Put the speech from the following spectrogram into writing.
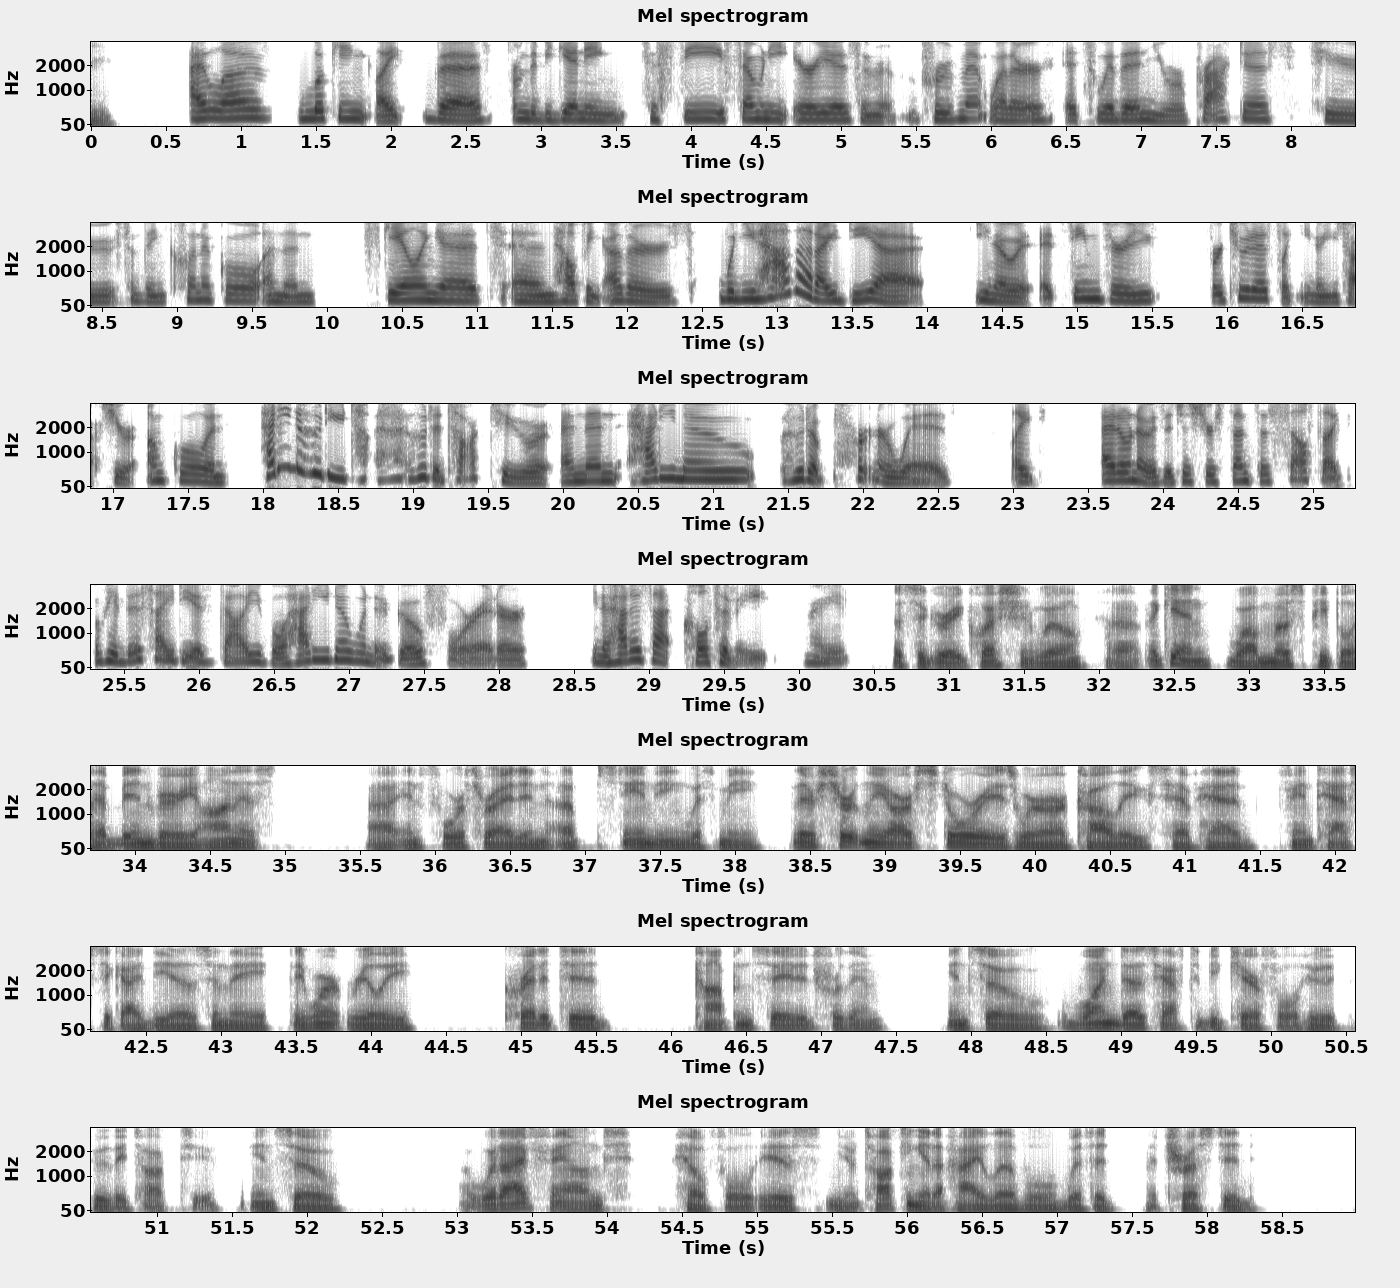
I love looking like the from the beginning to see so many areas of improvement, whether it's within your practice to something clinical and then scaling it and helping others. When you have that idea, you know, it, it seems very fortuitous. Like, you know, you talk to your uncle and how do you know who do you who to talk to and then how do you know who to partner with like i don't know is it just your sense of self like okay this idea is valuable how do you know when to go for it or you know how does that cultivate right that's a great question well uh, again while most people have been very honest uh, and forthright and upstanding with me there certainly are stories where our colleagues have had fantastic ideas and they they weren't really credited compensated for them and so one does have to be careful who, who they talk to. And so uh, what I've found helpful is, you know, talking at a high level with a, a trusted,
